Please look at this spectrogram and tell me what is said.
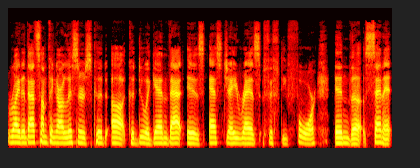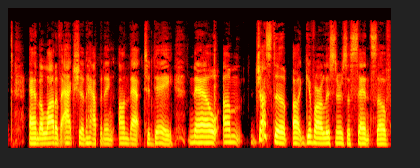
Right, and that's something our listeners could uh, could do again. That is SJ Res 54 in the Senate, and a lot of action happening on that today. Now, um, just to uh, give our listeners a sense of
